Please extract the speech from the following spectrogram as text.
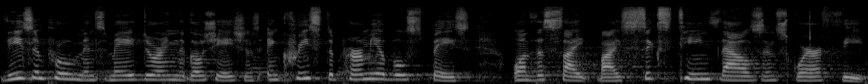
These improvements made during negotiations increased the permeable space on the site by 16,000 square feet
